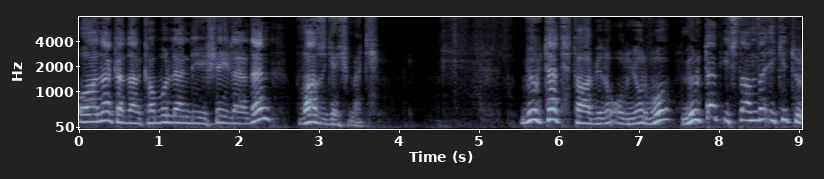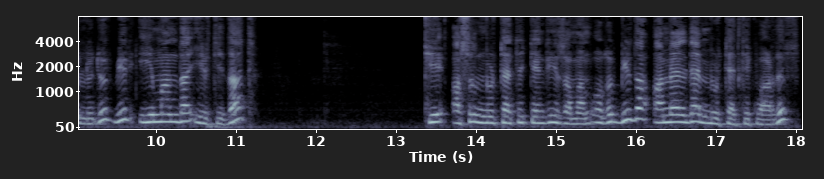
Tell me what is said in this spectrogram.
o ana kadar kabullendiği şeylerden vazgeçmek. Mürtet tabiri oluyor bu. Mürtet İslam'da iki türlüdür. Bir imanda irtidat ki asıl mürtetlik dendiği zaman odur. Bir de amelde mürtetlik vardır.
